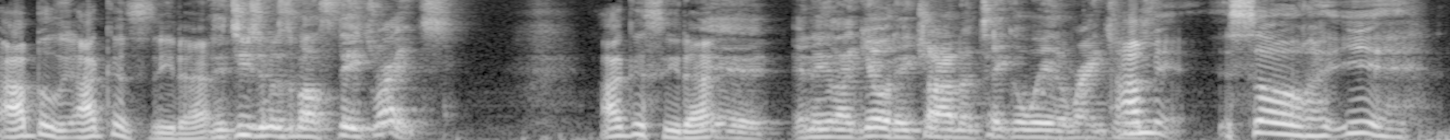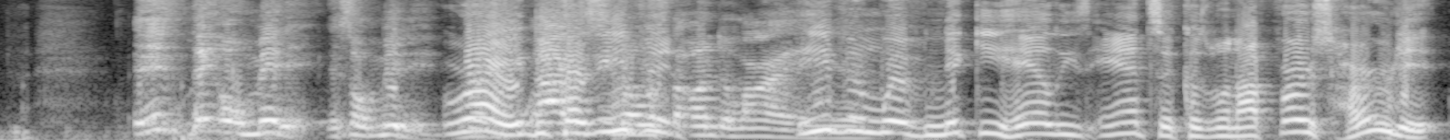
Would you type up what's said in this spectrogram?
I believe I could see They that. teach them it's about states' rights. I could see that. Yeah, and they like yo, they trying to take away the rights. Of I mean, so yeah, it's, they omit it. It's omitted. Right? you Because even the underlying. even yeah. with Nikki Haley's answer, because when I first heard it,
